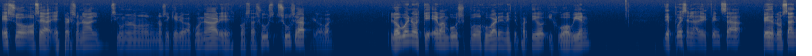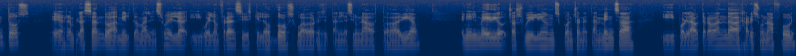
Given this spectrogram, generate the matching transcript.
eso, o sea, es personal. Si uno no, no se quiere vacunar, es cosa suya, pero bueno. Lo bueno es que Evan Bush pudo jugar en este partido y jugó bien. Después en la defensa, Pedro Santos eh, reemplazando a Milton Valenzuela y Waylon Francis, que los dos jugadores están lesionados todavía. En el medio, Josh Williams con Jonathan Mensa y por la otra banda, Harrison Affle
